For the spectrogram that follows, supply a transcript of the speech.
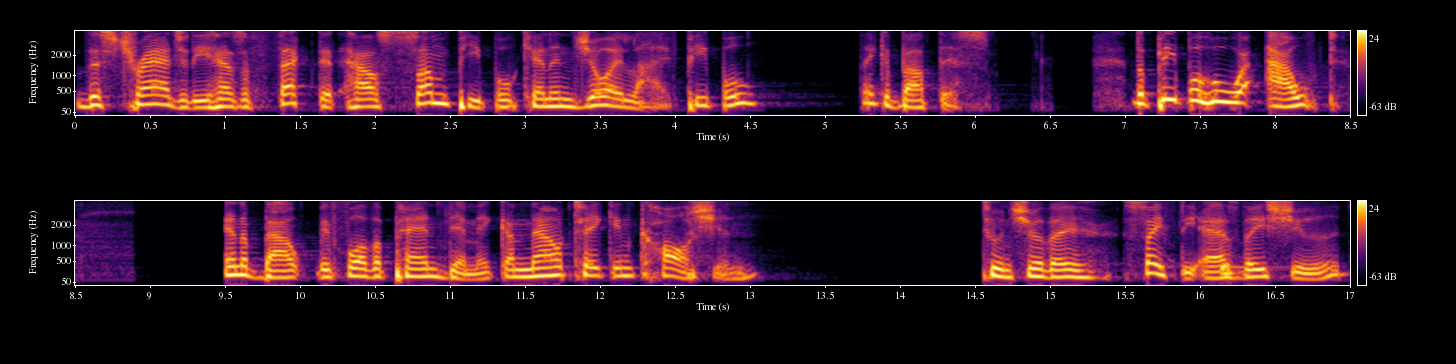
this tragedy has affected how some people can enjoy life. People, think about this. The people who were out and about before the pandemic are now taking caution to ensure their safety as they should.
